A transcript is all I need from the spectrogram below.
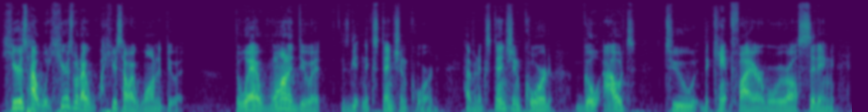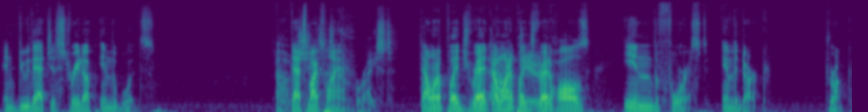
here's how here's what I here's how I want to do it. The way I want to do it is get an extension cord, have an extension cord go out to the campfire where we were all sitting, and do that just straight up in the woods. oh, that's my plan. Christ. I want to play Dread. I want to play dude. Dread Halls in the forest in the dark, drunk.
